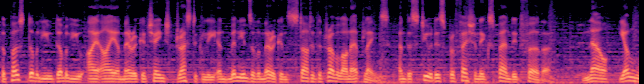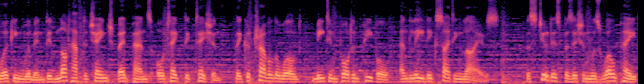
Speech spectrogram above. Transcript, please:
The post-WWII America changed drastically and millions of Americans started to travel on airplanes, and the stewardess profession expanded further. Now, young working women did not have to change bedpans or take dictation, they could travel the world, meet important people, and lead exciting lives. The stewardess position was well paid,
